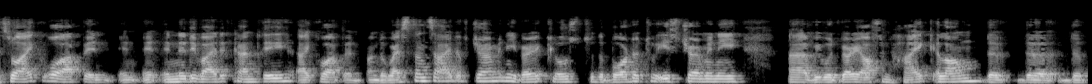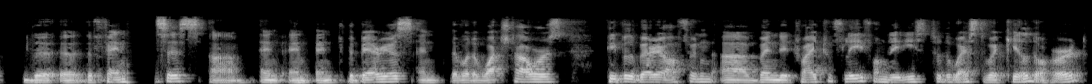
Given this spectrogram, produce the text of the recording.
so I grew up in, in, in a divided country. I grew up in, on the western side of Germany, very close to the border to East Germany. Uh, we would very often hike along the, the, the, the, uh, the fences, um, and, and, and the barriers and there were the watchtowers. People very often, uh, when they tried to flee from the east to the west were killed or hurt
